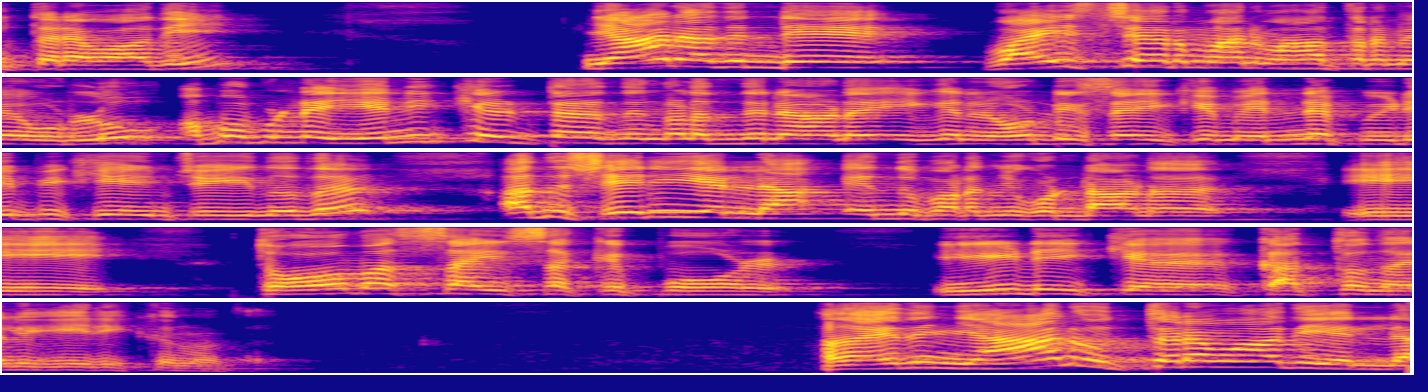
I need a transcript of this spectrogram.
ഉത്തരവാദി. ഞാൻ അതിന്റെ വൈസ് ചെയർമാൻ മാത്രമേ ഉള്ളൂ. അപ്പോൾ പിന്നെ എനിക്കിട്ട് നിങ്ങൾ എന്തിനാണ് ഇങ്ങനെ നോട്ടീസ് അയക്കുകയും എന്നെ പീഡിപ്പിക്കുകയും ചെയ്യുന്നത്? അത് ശരിയല്ല എന്ന് പറഞ്ഞുകൊണ്ടാണ് ഈ തോമസ് ഐസക് ഇപ്പോൾ ഇ ഡിക്ക് കത്ത് നൽകിയിരിക്കുന്നത്. അതായത് ഞാൻ ഉത്തരവാദിയല്ല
